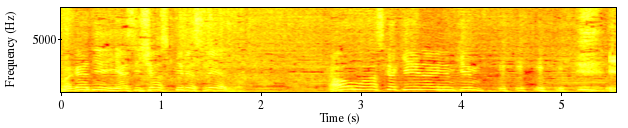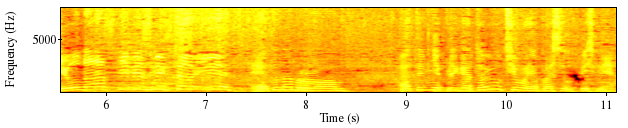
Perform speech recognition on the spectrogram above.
Погоди, я сейчас к тебе слезу. А у вас какие новинки? И у нас не без Виктории. Это добро. А ты мне приготовил, чего я просил в письме?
